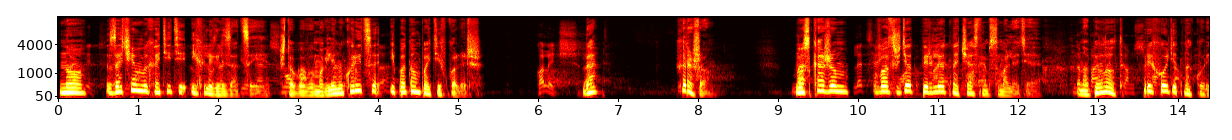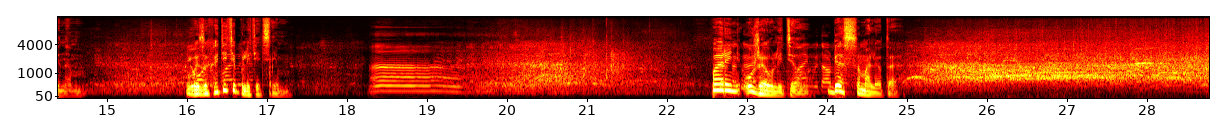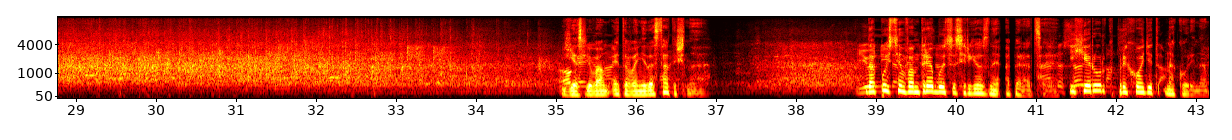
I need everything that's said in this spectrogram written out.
Но зачем вы хотите их легализации? Чтобы вы могли накуриться и потом пойти в колледж. Да? Хорошо. Но, скажем, вас ждет перелет на частном самолете, но пилот приходит накуренным. Вы захотите полететь с ним? Парень уже улетел, без самолета. Если вам этого недостаточно, допустим, вам требуется серьезная операция, и хирург приходит накуренным.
